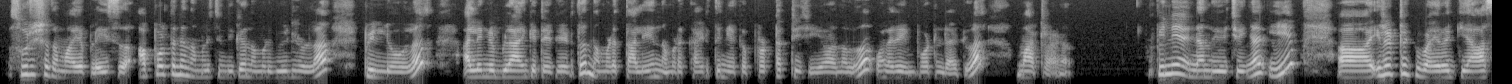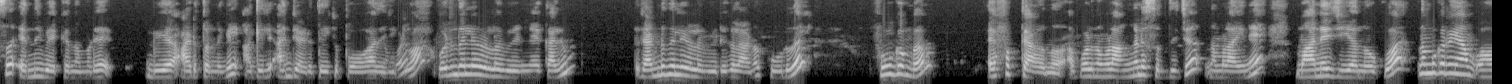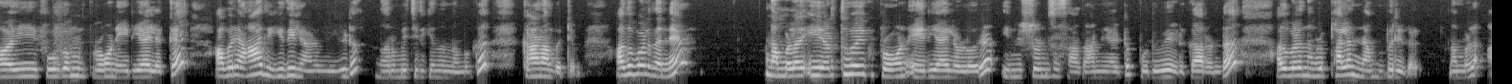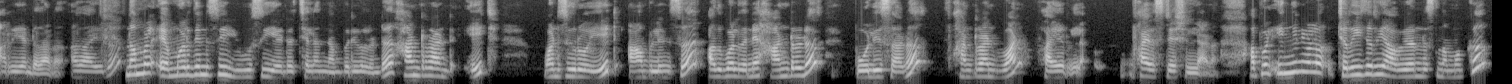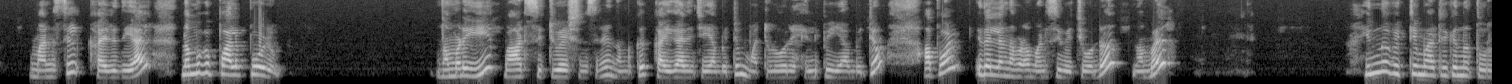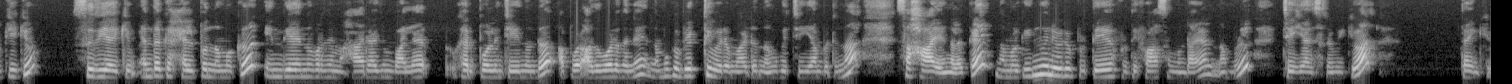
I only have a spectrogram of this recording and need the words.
സുരക്ഷിതമായ പ്ലേസ് അപ്പോൾ തന്നെ നമ്മൾ ചിന്തിക്കുക നമ്മുടെ വീട്ടിലുള്ള പില്ലോകൾ അല്ലെങ്കിൽ ബ്ലാങ്കറ്റ് ഒക്കെ എടുത്ത് നമ്മുടെ തലയും നമ്മുടെ കഴുത്തിനെയൊക്കെ പ്രൊട്ടക്റ്റ് ചെയ്യുക എന്നുള്ളത് വളരെ ഇമ്പോർട്ടന്റ് ആയിട്ടുള്ള മാറ്ററാണ് പിന്നെ എന്നാന്ന് ചോദിച്ചു കഴിഞ്ഞാൽ ഈ ഇലക്ട്രിക് വയർ ഗ്യാസ് എന്നിവയൊക്കെ നമ്മുടെ അടുത്തുണ്ടെങ്കിൽ അതിൽ അതിന്റെ അടുത്തേക്ക് പോകാതിരിക്കുക. ഒരു നിലയുള്ള വീടിനേക്കാളും രണ്ട് നിലയുള്ള വീടുകളാണ് കൂടുതൽ ഭൂകമ്പം എഫക്റ്റ് ആകുന്നത്. അപ്പോൾ നമ്മൾ അങ്ങനെ ശ്രദ്ധിച്ച് നമ്മൾ അതിനെ മാനേജ് ചെയ്യാൻ നോക്കുക. നമുക്കറിയാം ഈ ഭൂകമ്പം പ്രോൺ ഏരിയയിലൊക്കെ അവർ ആ രീതിയിലാണ് വീട് നിർമ്മിച്ചിരിക്കുന്നത് നമുക്ക് കാണാൻ പറ്റും. അതുപോലെ തന്നെ നമ്മൾ ഈ എർത്ത് വേക്ക് പ്രോൺ ഏരിയയിലുള്ളവർ ഇൻഷുറൻസ് സാധാരണയായിട്ട് പൊതുവെ എടുക്കാറുണ്ട്. അതുപോലെ നമ്മൾ പല നമ്പറുകൾ നമ്മൾ അറിയേണ്ടതാണ്. അതായത് നമ്മൾ എമർജൻസി യൂസ് ചെയ്യേണ്ട ചില നമ്പറുകളുണ്ട് hundred and eight one zero eight ambulance അതുപോലെ തന്നെ ഹൺഡ്രഡ് പോലീസാണ് ഹൺഡ്രഡ് ആൻഡ് വൺ ഫയറിൽ ഫയർ സ്റ്റേഷനിലാണ് അപ്പോൾ ഇങ്ങനെയുള്ള ചെറിയ ചെറിയ അവയർനെസ് നമുക്ക് മനസ്സിൽ കരുതിയാൽ നമുക്ക് പലപ്പോഴും നമ്മുടെ ഈ ബാഡ് സിറ്റുവേഷൻസിനെ നമുക്ക് കൈകാര്യം ചെയ്യാൻ പറ്റും മറ്റുള്ളവരെ ഹെൽപ്പ് ചെയ്യാൻ പറ്റും. അപ്പോൾ ഇതെല്ലാം നമ്മുടെ മനസ്സിൽ വെച്ചുകൊണ്ട് നമ്മൾ ഇന്ന് വ്യക്തിമായിട്ടിരിക്കുന്ന തുർക്കിക്കും സിറിയയ്ക്കും എന്തൊക്കെ ഹെൽപ്പ് നമുക്ക് ഇന്ത്യ എന്ന് പറഞ്ഞ മഹാരാജ്യം പല ഹെൽപ്പുകളും ചെയ്യുന്നുണ്ട്. അപ്പോൾ അതുപോലെ തന്നെ നമുക്ക് വ്യക്തിപരമായിട്ട് നമുക്ക് ചെയ്യാൻ പറ്റുന്ന സഹായങ്ങളൊക്കെ നമുക്ക് ഇങ്ങനെയൊരു പ്രത്യേക പ്രതിഭാസം ഉണ്ടായാൽ നമ്മൾ ചെയ്യാൻ ശ്രമിക്കുക. താങ്ക്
